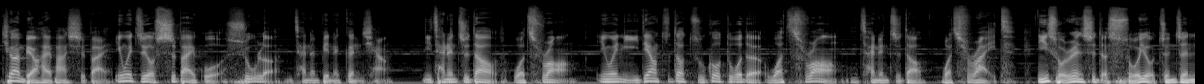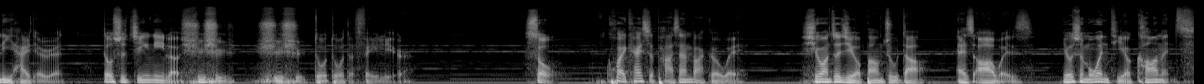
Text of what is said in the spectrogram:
千万不要害怕失败，因为只有失败过、输了，你才能变得更强，你才能知道 What's wrong。因为你一定要知道足够多的 What's wrong，你才能知道 What's right。你所认识的所有真正厉害的人，都是经历了许许许许多多的 failure。So，快开始爬山吧，各位！希望这集有帮助到。As always。有什么问题有 comments，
